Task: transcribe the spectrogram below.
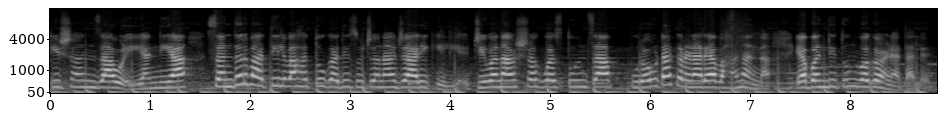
किशन जावळे यांनी या संदर्भातील वाहतूक अधिसूचना जारी केली आहे. जीवनावश्यक वस्तूंचा पुरवठा करणाऱ्या वाहनांना या बंदीतून वगळण्यात आलंय.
